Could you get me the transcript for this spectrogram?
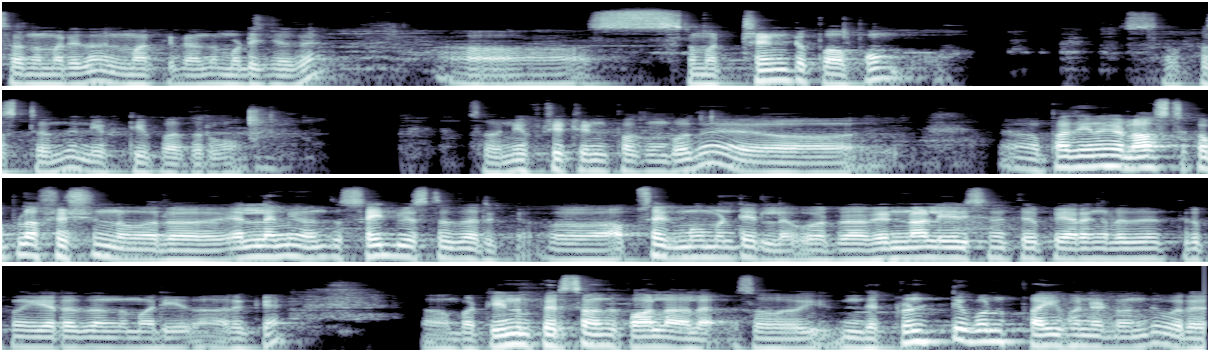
ஸோ அந்த மாதிரி தான் மார்க்கெட் வந்து முடிஞ்சது. ஸ்- நம்ம ட்ரெண்டு பார்ப்போம். ஸோ ஃபஸ்ட்டு வந்து நிஃப்டி பார்த்துருவோம். ஸோ நிஃப்டி ட்ரெண்ட் பார்க்கும்போது பார்த்தீங்கன்னா லாஸ்ட் கப்புள் ஆஃப் செஷன் ஒரு எல்லாமே வந்து சைட் வேஸ்ட்டில் தான் இருக்குது அப்சைட் மூமெண்ட்டே இல்லை. ஒரு ரெண்டு நாள் ஏறிச்சுன்னா திருப்பி இறங்குறது திருப்பி ஏறது அந்த மாதிரியே தான் இருக்குது பட் இன்னும் பெருசாக வந்து ஃபாலோ ஆகலை. ஸோ இந்த டுவெண்ட்டி ஒன் ஃபைவ் ஹண்ட்ரட் வந்து ஒரு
